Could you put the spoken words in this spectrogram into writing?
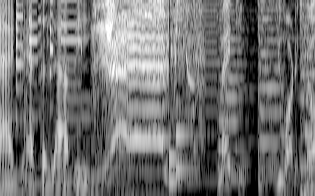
back at the lobby. Yes! Mikey, you are to go.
